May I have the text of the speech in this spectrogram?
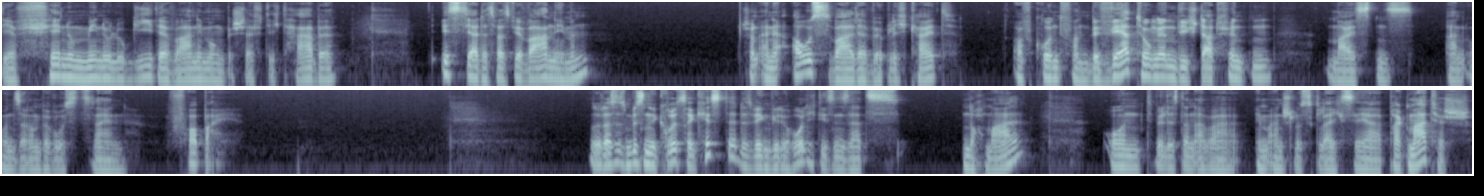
der Phänomenologie der Wahrnehmung beschäftigt habe, ist ja das, was wir wahrnehmen, schon eine Auswahl der Wirklichkeit aufgrund von Bewertungen, die stattfinden, meistens an unserem Bewusstsein vorbei. So, das ist ein bisschen eine größere Kiste, deswegen wiederhole ich diesen Satz nochmal und will es dann aber im Anschluss gleich sehr pragmatisch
